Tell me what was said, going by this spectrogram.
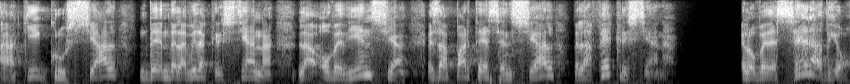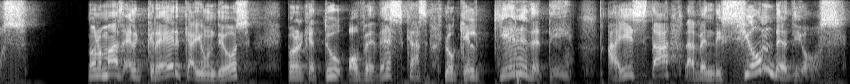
aquí crucial de la vida cristiana. La obediencia es la parte esencial de la fe cristiana. El obedecer a Dios. No nomás el creer que hay un Dios, pero que tú obedezcas lo que Él quiere de ti. Ahí está la bendición de Dios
